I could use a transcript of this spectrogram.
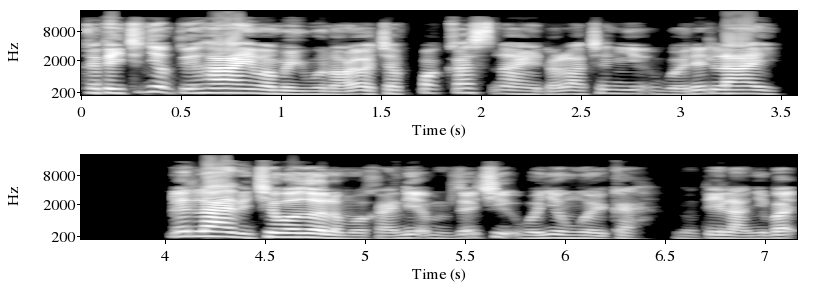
Cái tính trách nhiệm thứ hai mà mình muốn nói ở trong podcast này đó là trách nhiệm với deadline. Deadline thì chưa bao giờ là một khái niệm dễ chịu với nhiều người cả, mình tin là như vậy.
